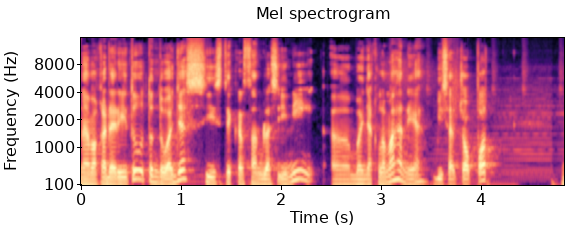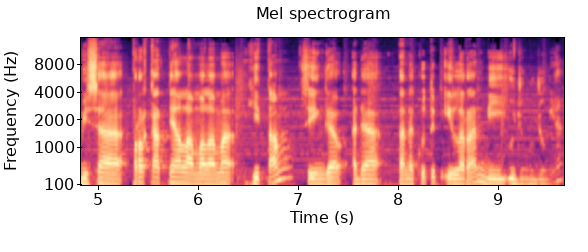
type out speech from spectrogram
Nah, maka dari itu tentu aja si stiker sunblast ini e, banyak kelemahan ya, bisa copot, bisa perekatnya lama-lama hitam sehingga ada tanda kutip ileran di ujung-ujungnya.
